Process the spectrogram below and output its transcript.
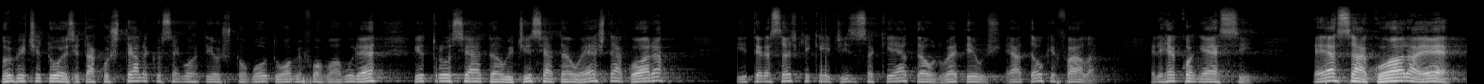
No 22, e da costela que o Senhor Deus tomou do homem formou a mulher e trouxe a Adão e disse a Adão: Esta é agora. Interessante que quem diz isso aqui é Adão, não é Deus. É Adão que fala. Ele reconhece: Essa agora é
